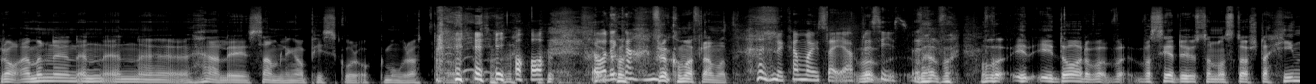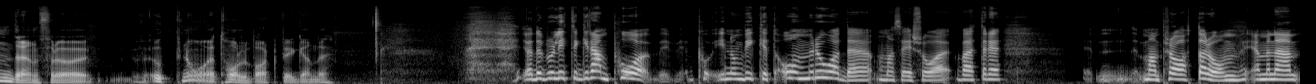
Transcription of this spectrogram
Bra, ja, men en, en, en eh, härlig samling av piskor och morötter. ja, ja, det kan, för att komma framåt. det kan man ju säga, precis. Va, va, va, idag då, vad ser du som de största hindren för att uppnå ett hållbart byggande? Ja, det beror lite grann på, på inom vilket område, om man säger så. Vad heter det? Mm, man pratar om. Jag menar,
